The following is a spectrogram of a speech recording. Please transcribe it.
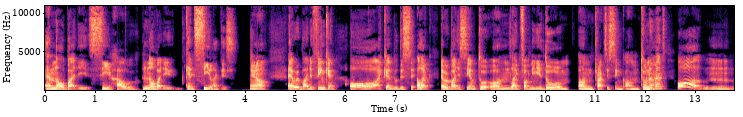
and nobody see how nobody can see like this. You know, everybody thinking, oh, I can do this. Or like everybody see on tour on like Fognini do on practicing on tournament or mm,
